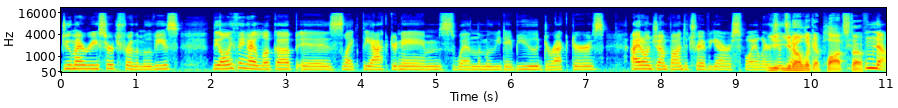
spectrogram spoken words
do my research for the movies, the only thing I look up is like the actor names, when the movie debuted, directors. I don't jump onto trivia or spoilers. You, you don't look at plot stuff. No,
